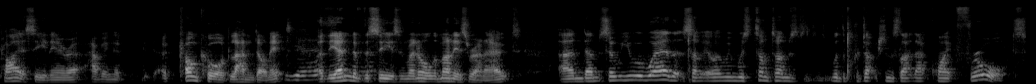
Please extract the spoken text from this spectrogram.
Pliocene era having a, a Concorde land on it Yes, at the end of the season when all the money's run out. And um, so were you aware that some, I mean, was sometimes were the productions like that quite fraught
